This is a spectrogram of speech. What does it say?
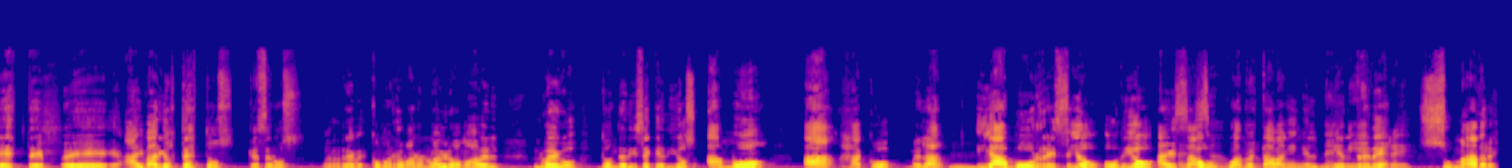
este, eh, hay varios textos que se nos, como en Romanos 9, y lo vamos a ver luego, donde dice que Dios amó a Jacob, ¿verdad? Y aborreció, odió a Esaú, Esaú. cuando estaban en el En el vientre, vientre. de su madre.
